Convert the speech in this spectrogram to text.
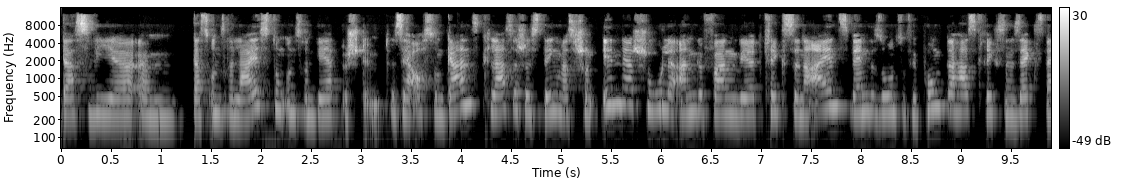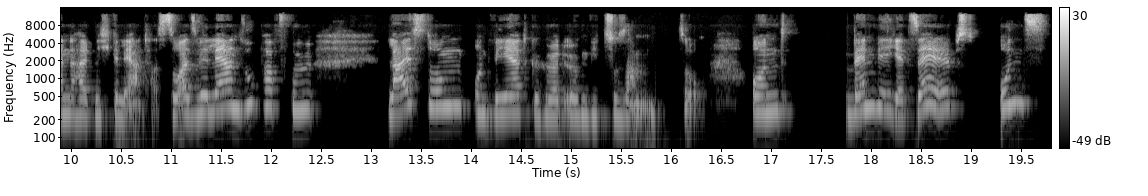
dass wir, ähm, dass unsere Leistung unseren Wert bestimmt. Das ist ja auch so ein ganz klassisches Ding, was schon in der Schule angefangen wird. Kriegst du eine Eins, wenn du so und so viele Punkte hast, kriegst du eine Sechs, wenn du halt nicht gelernt hast. So, also wir lernen super früh, Leistung und Wert gehört irgendwie zusammen. So. Und wenn wir jetzt selbst uns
